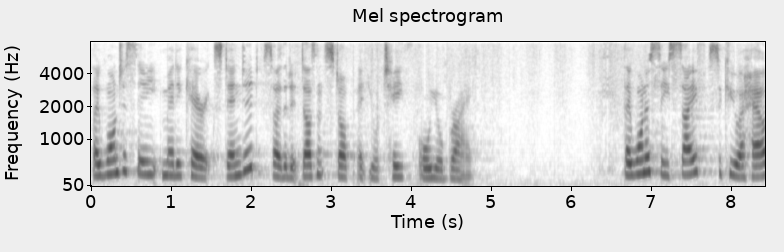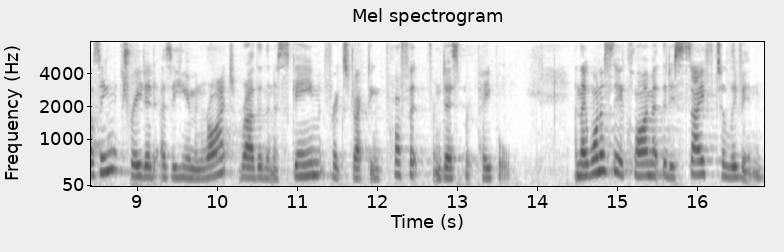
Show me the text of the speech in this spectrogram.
They want to see Medicare extended so that it doesn't stop at your teeth or your brain. They want to see safe, secure housing treated as a human right rather than a scheme for extracting profit from desperate people. And they want to see a climate that is safe to live in,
